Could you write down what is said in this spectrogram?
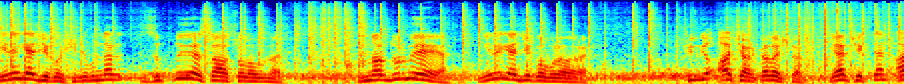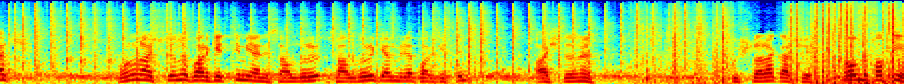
yine gelecek o şimdi. Bunlar zıplıyor ya sağa sola bunlar. Bunlar durmuyor ya. Yine gelecek o buralara. Çünkü aç arkadaşlar. Gerçekten aç. Onun açlığını fark ettim yani saldırı saldırırken bile fark ettim açlığını. Kuşlara karşı. Ne oldu papi?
